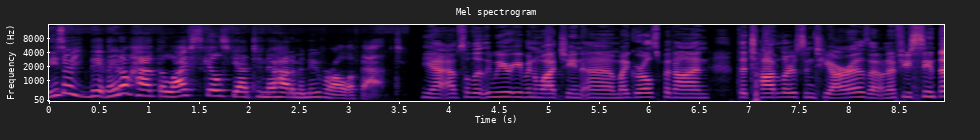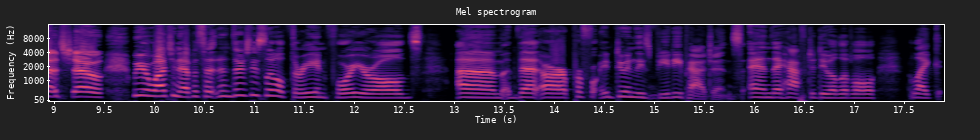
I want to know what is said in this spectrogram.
these are they, they don't have the life skills yet to know how to maneuver all of that. Yeah, absolutely. We were even watching. Uh, my girls put on the Toddlers and Tiaras. I don't know if you've seen that show. We were watching an episode, and there's these little three and four year olds um, that are perform- doing these beauty pageants, and they have to do a little like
